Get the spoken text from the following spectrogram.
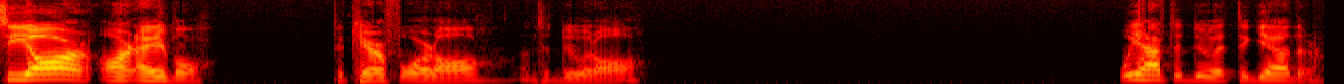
CR aren't able to care for it all and to do it all. We have to do it together.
